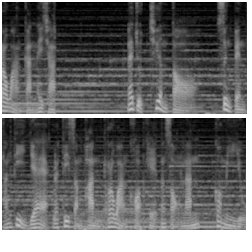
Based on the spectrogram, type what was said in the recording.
ระหว่างกันให้ชัด และจุดเชื่อมต่อซึ่งเป็นทั้งที่แยกและที่สัมพันธ์ระหว่างขอบเขตทั้งสองนั้นก็มีอยู่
